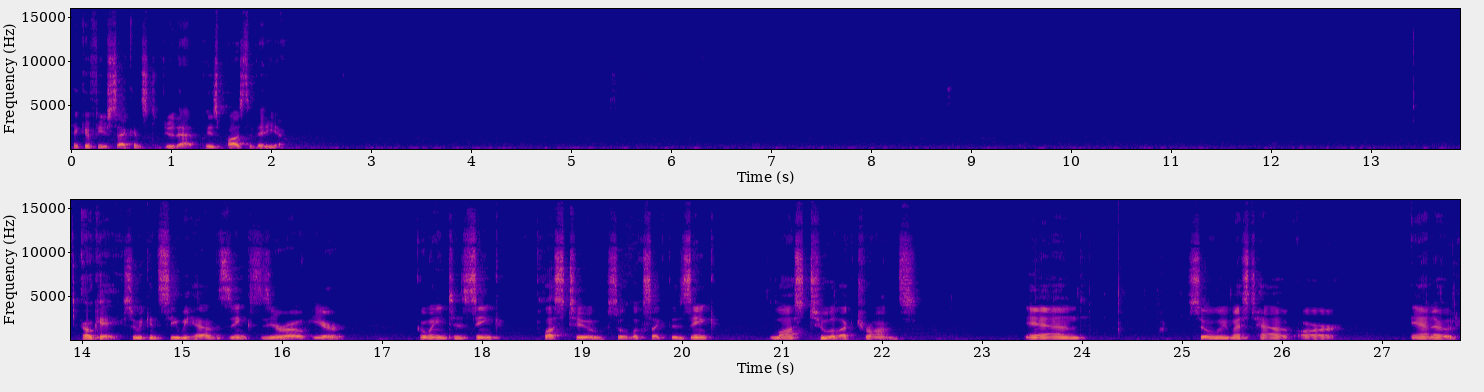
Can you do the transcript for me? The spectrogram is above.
Take a few seconds to do that. Please pause the video. Okay, so we can see we have zinc 0 here going to zinc plus 2. So it looks like the zinc lost 2 electrons. And so we must have our anode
